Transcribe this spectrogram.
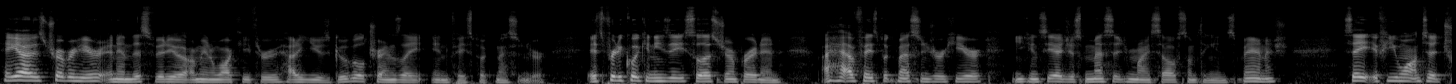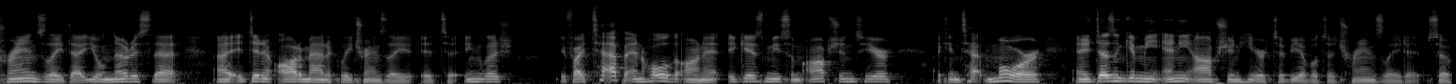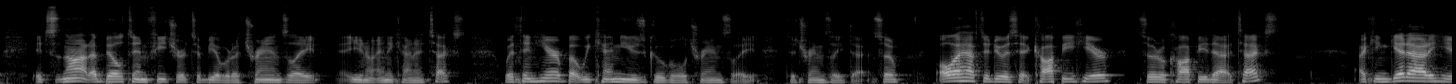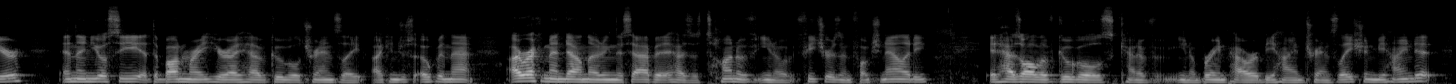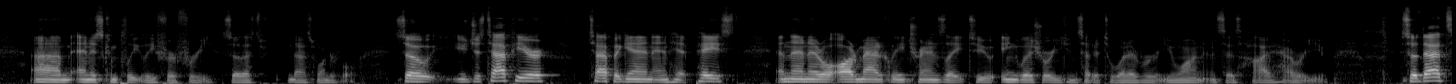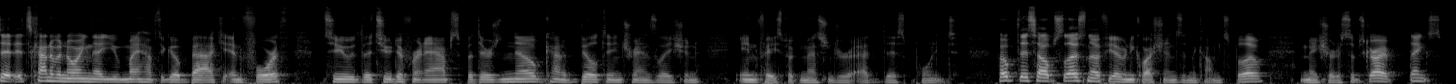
Hey guys, Trevor here, and in this video I'm going to walk you through how to use Google Translate in Facebook Messenger. It's pretty quick and easy, so let's jump right in. I have Facebook Messenger here, and you can see I just messaged myself something in Spanish. Say if you want to translate that, you'll notice that uh, it didn't automatically translate it to English. If I tap and hold on it, it gives me some options here. I can tap more and it doesn't give me any option here to be able to translate it. So it's not a built-in feature to be able to translate, you know, any kind of text within here, but we can use Google Translate to translate that. So all I have to do is hit copy here, so it'll copy that text. I can get out of here and then you'll see at the bottom right here I have Google Translate. I can just open that. I recommend downloading this app. It has a ton of, you know, features and functionality it has all of Google's kind of you know brain power behind translation behind it, um, and it's completely for free. So that's that's wonderful. So you just tap here, tap again, and hit paste, and then it'll automatically translate to English, or you can set it to whatever you want. And it says, "Hi, how are you?" So that's it. It's kind of annoying that you might have to go back and forth to the two different apps, but there's no kind of built-in translation in Facebook Messenger at this point. Hope this helps. Let us know if you have any questions in the comments below. And make sure to subscribe. Thanks.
